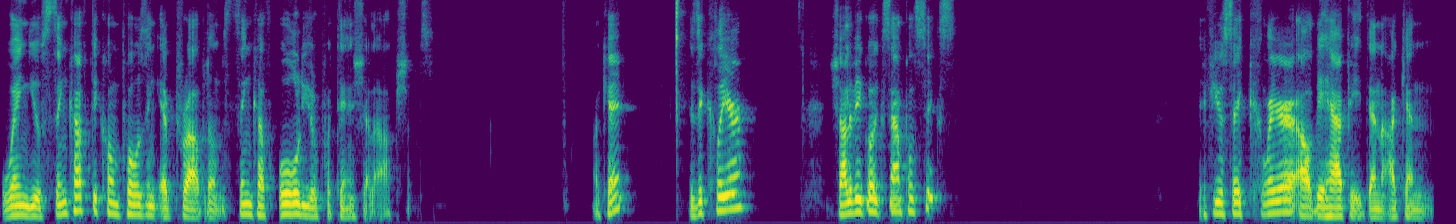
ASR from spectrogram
when you think of decomposing a problem, think of all your potential options. Okay, is it clear? Shall we go example six? If you say clear, I'll be happy. Then I can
